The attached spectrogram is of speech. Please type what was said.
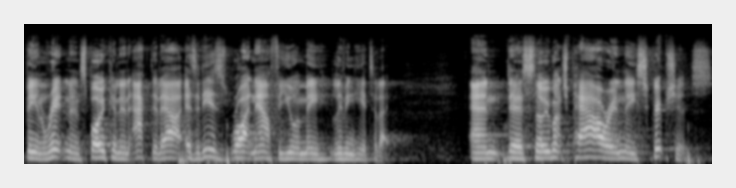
being written and spoken and acted out as it is right now for you and me living here today. And there's so much power in these scriptures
